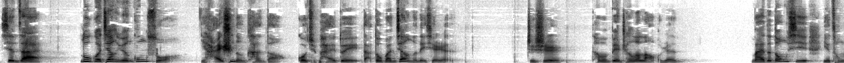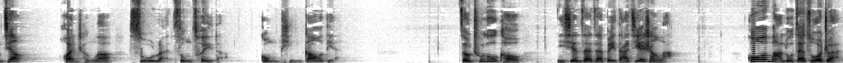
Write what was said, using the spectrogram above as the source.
现在路过酱园公所，你还是能看到过去排队打豆瓣酱的那些人，只是他们变成了老人。买的东西也从酱换成了酥软松脆的宫廷糕点。走出路口，你现在在北大街上了。过完马路再左转，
